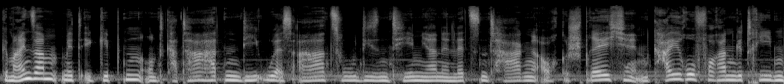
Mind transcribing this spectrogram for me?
Gemeinsam mit Ägypten und Katar hatten die USA zu diesen Themen ja in den letzten Tagen auch Gespräche in Kairo vorangetrieben.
